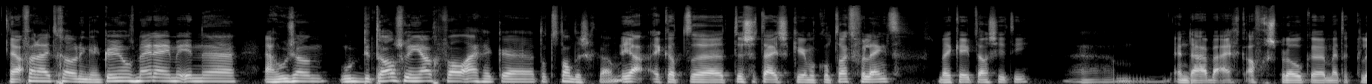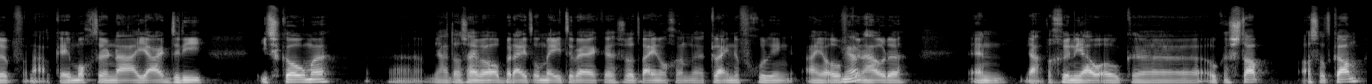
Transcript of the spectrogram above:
Ja. Vanuit Groningen. Kun je ons meenemen in eh, ja, hoe, zo'n, hoe de transfer in jouw geval eigenlijk eh, tot stand is gekomen? Ja, ik had eh, tussentijds een keer mijn contract verlengd bij Cape Town City. Ehm, en daarbij eigenlijk afgesproken met de club van, nou oké, mocht er na jaar drie iets komen, ehm, ja, dan zijn we al bereid om mee te werken, zodat wij nog een kleine vergoeding aan je over Ja. kunnen houden. En ja, we gunnen jou ook, ook een stap, als dat kan.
